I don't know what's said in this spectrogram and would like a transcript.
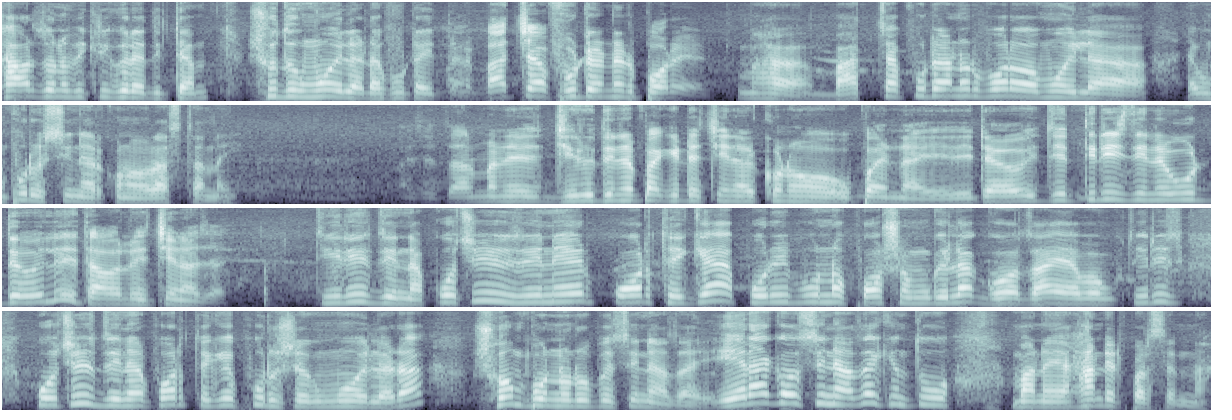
খাওয়ার জন্য বিক্রি করে দিতাম শুধু মহিলাটা ফুটাইতাম। মানে বাচ্চা ফুটানোর পরে? হ্যাঁ বাচ্চা ফুটানোর পরও মহিলা এবং পুরুষ চেনার কোনো রাস্তা নাই। আচ্ছা তার মানে জিরো দিনের পাখিটা চেনার কোনো উপায় নাই। এটা ওই যে তিরিশ দিনের ঊর্ধ্বে হইলে তাহলে চেনা যায়। তিরিশ দিন না পঁচিশ দিনের পর থেকে পরিপূর্ণ পশমগুলা গজায় এবং তিরিশ পঁচিশ দিনের পর থেকে পুরুষ এবং মহিলারা সম্পূর্ণরূপে চেনা যায়। এর আগেও চেনা যায় কিন্তু মানে হান্ড্রেড পার্সেন্ট না।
